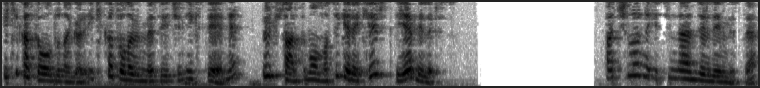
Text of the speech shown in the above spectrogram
İki katı olduğuna göre iki katı olabilmesi için x değerinin 3 santim olması gerekir diyebiliriz. Açılarını isimlendirdiğimizde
